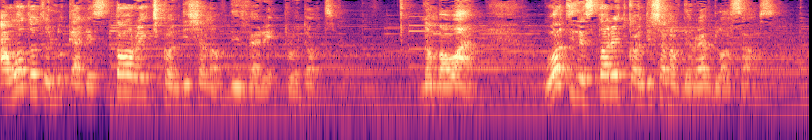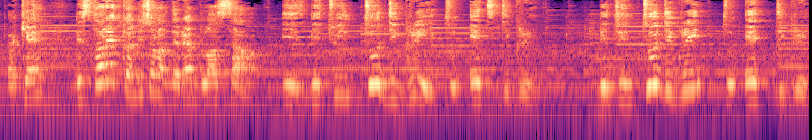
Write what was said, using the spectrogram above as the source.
I want us to look at the storage condition of this very product. Number one, what is the storage condition of the red blood cells? Okay, the storage condition of the red blood cell is between 2 degree to 8 degree. Between 2 degree to 8 degree.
